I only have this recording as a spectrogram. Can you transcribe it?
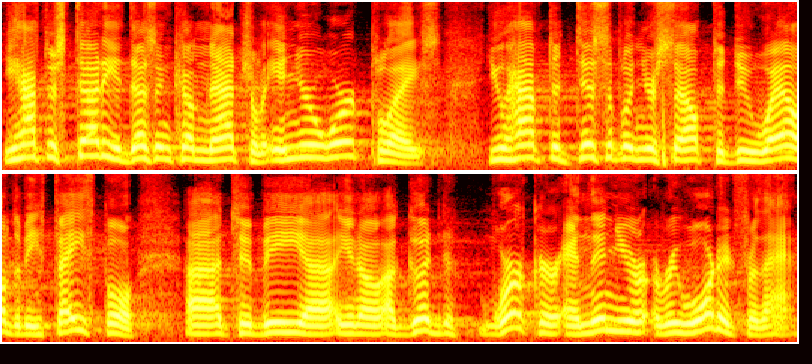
you have to study. It doesn't come naturally. In your workplace, you have to discipline yourself to do well, to be faithful, uh, to be uh, you know, a good worker, and then you're rewarded for that.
